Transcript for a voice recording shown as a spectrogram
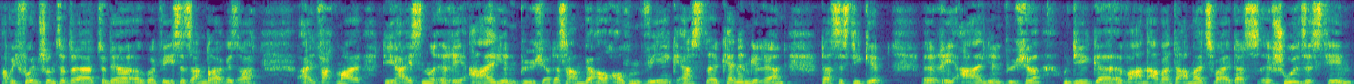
Habe ich vorhin schon zu der zu der oh Gott, wie hieß es Sandra gesagt? Einfach mal, die heißen Realienbücher. Das haben wir auch auf dem Weg erst äh, kennengelernt, dass es die gibt, Realienbücher und die waren aber damals, weil das Schulsystem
